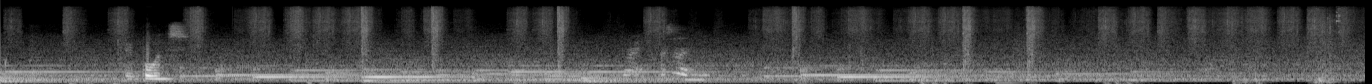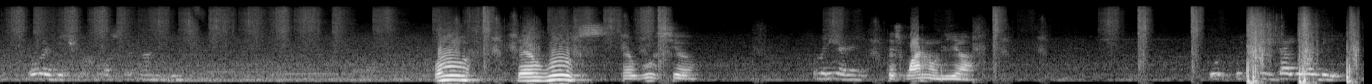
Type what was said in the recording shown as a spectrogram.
okay. For family. Oh, there are wolves. There are wolves here. How many are there? There's one only. Who, which is that one be?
